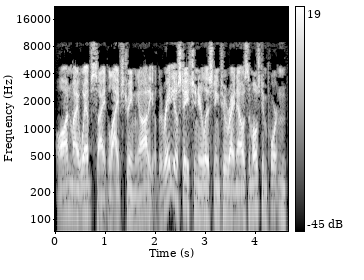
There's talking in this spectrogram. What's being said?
on my website, live streaming audio. The radio station you're listening to right now is the most important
